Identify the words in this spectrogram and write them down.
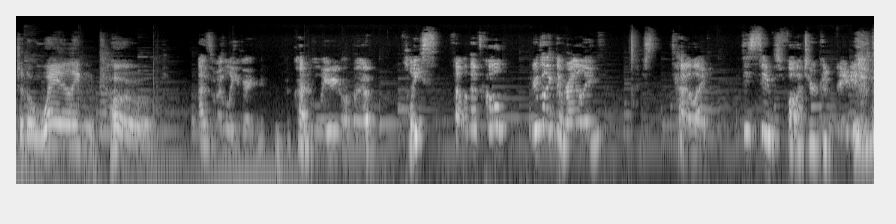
to the Wailing Cove. As we're leaving, I'm kind of leaning on the police. Is that what that's called? You're like the railing. I'm just kind of like, this seems far too convenient.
